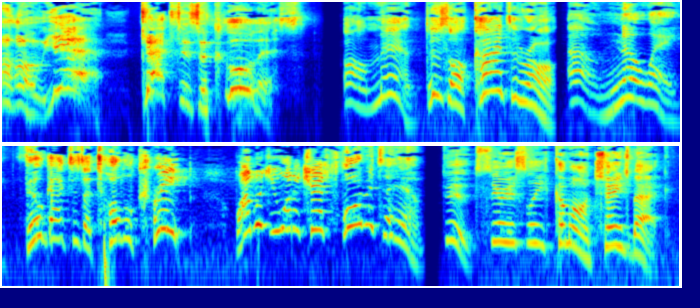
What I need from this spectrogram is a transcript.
Oh, yeah! Gax is the coolest! Oh man, this is all kinds of wrong. Oh, no way. Phil Vilgax is a total creep. Why would you want to transform into him? Dude, seriously? Come on, change back.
